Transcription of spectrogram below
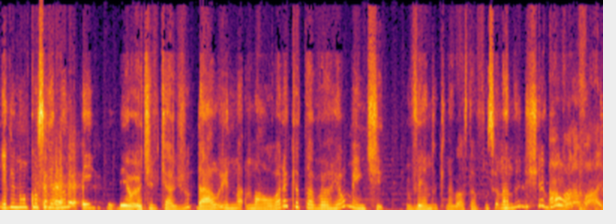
Ele não conseguia manter, entendeu? Eu tive que ajudá-lo e na, na hora que eu tava realmente vendo que o negócio tava funcionando, ele chegou lá. Agora vai.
